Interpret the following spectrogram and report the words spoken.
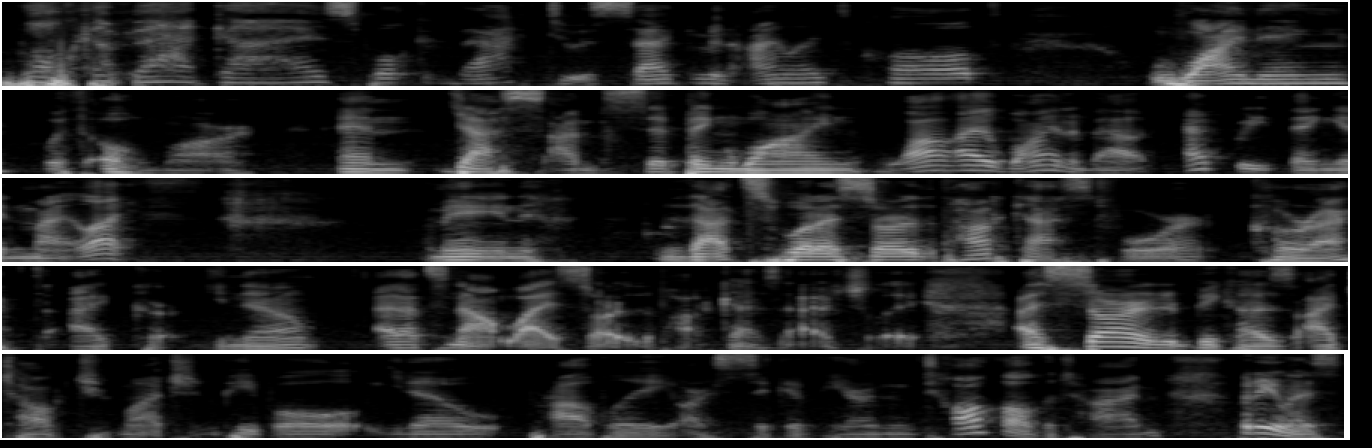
Welcome back, guys. Welcome back to a segment I like to call "Whining with Omar." And yes, I'm sipping wine while I whine about everything in my life. I mean, that's what I started the podcast for, correct? I, you know, that's not why I started the podcast, actually. I started because I talk too much and people, you know, probably are sick of hearing me talk all the time. But, anyways,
